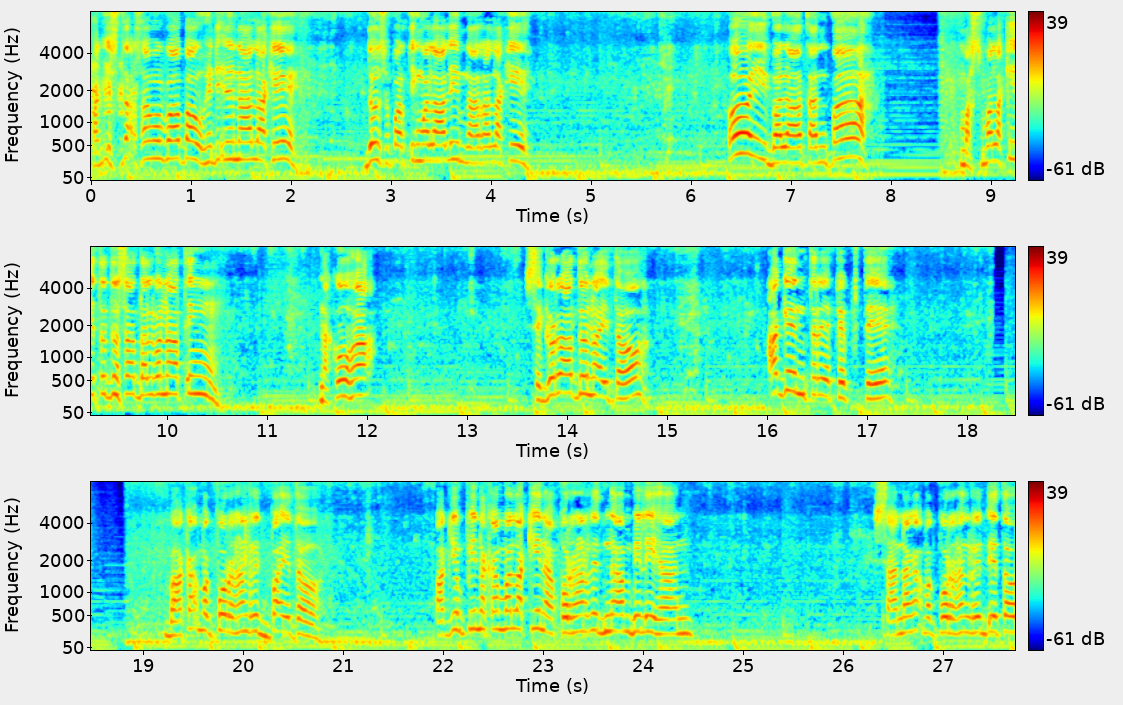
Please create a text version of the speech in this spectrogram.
Pag isda sa mababaw, hindi na nalaki. Doon sa parting malalim, naralaki. Hoy, balatan pa. Mas malaki ito doon sa dalawa nating nakuha. Sigurado na ito. Again, 350. Baka mag 400 pa ito. Pag yung pinakamalaki na, 400 na ang bilihan. Sana nga mag 400 ito.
